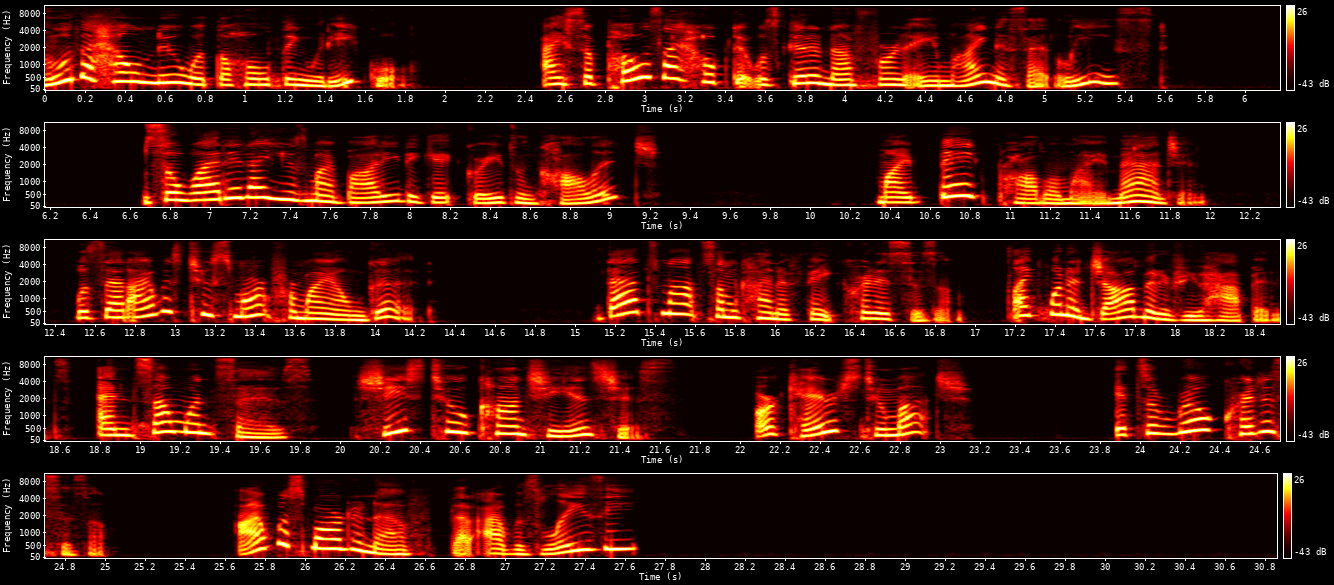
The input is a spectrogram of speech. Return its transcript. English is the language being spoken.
Who the hell knew what the whole thing would equal? I suppose I hoped it was good enough for an A minus at least. So why did I use my body to get grades in college? My big problem, I imagine, was that I was too smart for my own good. That's not some kind of fake criticism, like when a job interview happens and someone says, she's too conscientious or cares too much. It's a real criticism. I was smart enough that I was lazy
